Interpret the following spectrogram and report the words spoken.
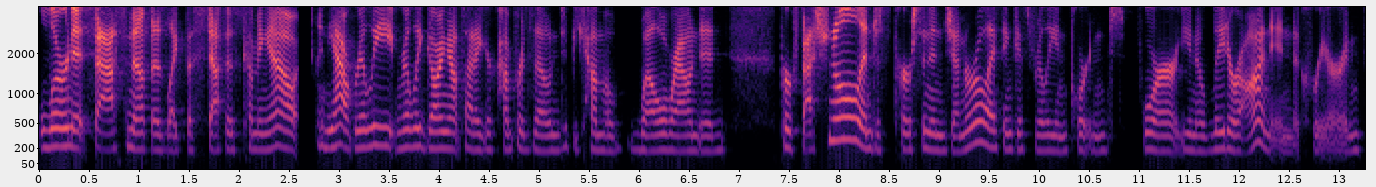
learn it fast enough as like the stuff is coming out. And yeah, really really going outside of your comfort zone to become a well-rounded professional and just person in general i think is really important for you know later on in the career and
